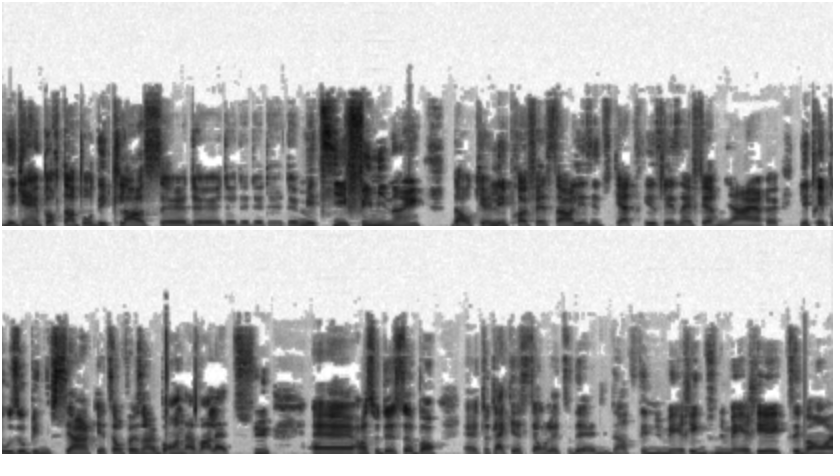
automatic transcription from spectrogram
des gains importants pour des classes euh, de, de, de, de, métiers féminins. Donc, euh, les professeurs, les éducatrices, les infirmières, euh, les préposés aux bénéficiaires, que, on faisait un bond en avant là-dessus. Euh, ensuite de ça, bon, euh, toute la question là, de l'identité numérique, du numérique, bon, euh,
